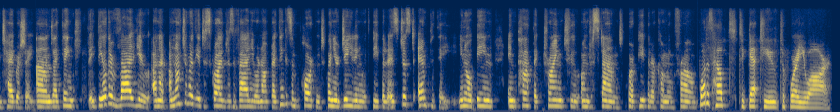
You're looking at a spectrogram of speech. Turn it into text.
integrity. And i think the, the other value and I, i'm not sure whether you describe it as a value or not but i think it's important when you're dealing with people is just empathy you know being empathic trying to understand where people are coming from Um, what has helped to get you to where you are?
